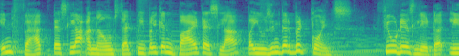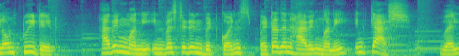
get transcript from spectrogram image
In fact, Tesla announced that people can buy Tesla by using their Bitcoins. Few days later, Elon tweeted, Having money invested in Bitcoin is better than having money in cash. Well,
